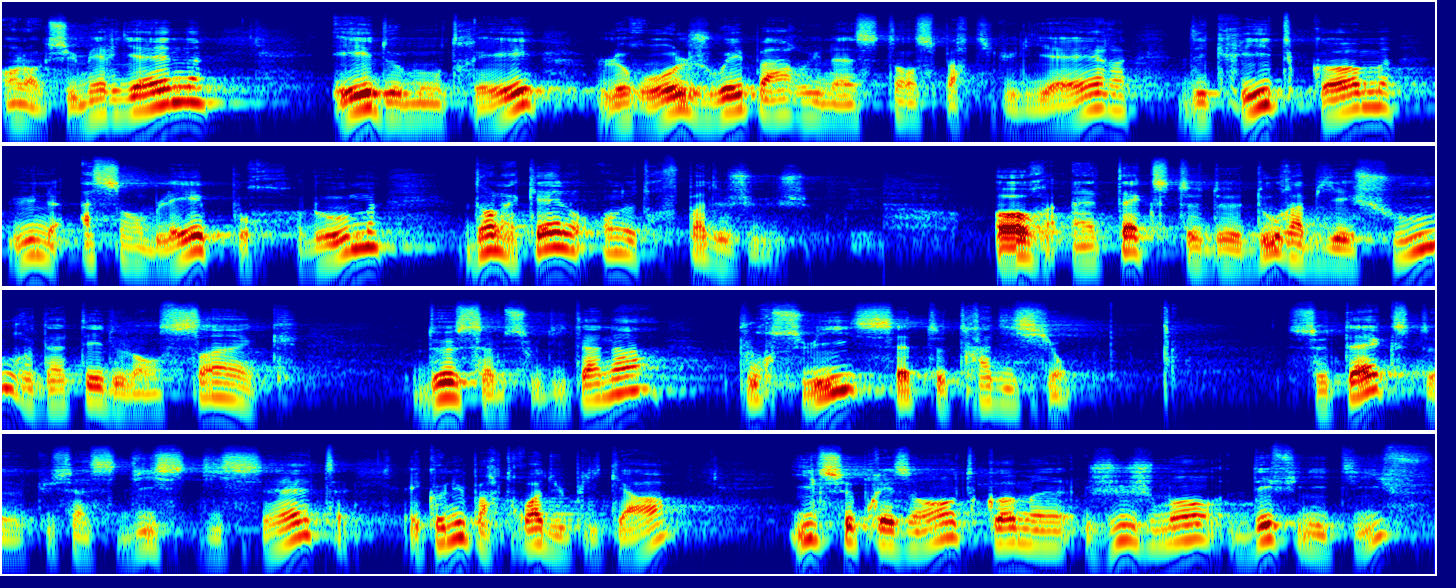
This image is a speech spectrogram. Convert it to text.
en langue sumérienne et de montrer le rôle joué par une instance particulière, décrite comme une assemblée pour Rum, dans laquelle on ne trouve pas de juge. Or, un texte de Dourabiéchour, daté de l'an 5 de Samsuditana poursuit cette tradition. Ce texte, Kusas 10-17, est connu par trois duplicats. Il se présente comme un jugement définitif,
